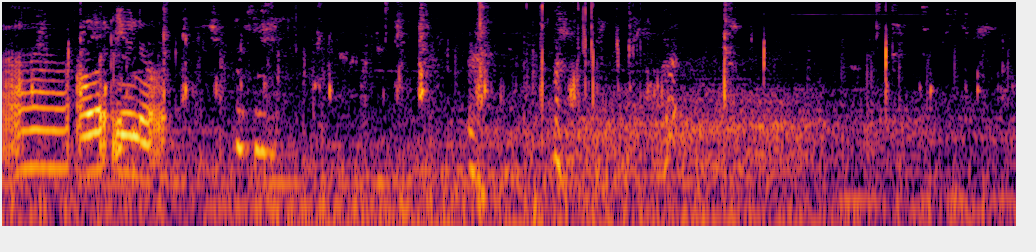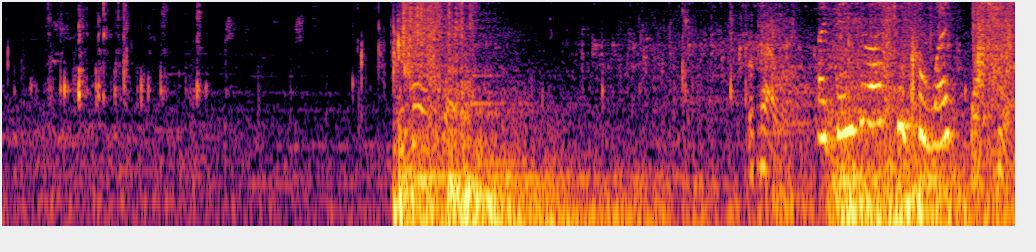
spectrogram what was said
Uh, I'll let you know. Okay. I think you have to collect them.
